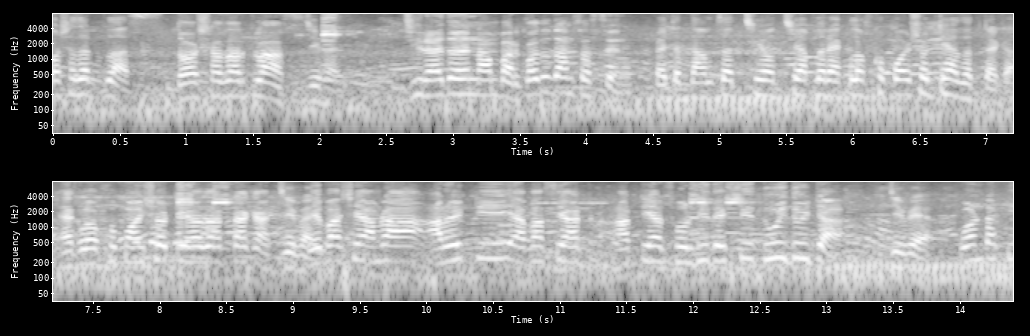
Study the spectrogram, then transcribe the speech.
দশ হাজার প্লাস দশ হাজার প্লাস জি ভাই। ঝিনাইদহের নাম্বার কত দাম চাচ্ছেন? এটার দাম চাচ্ছি হচ্ছে আপনার এক লক্ষ পঁয়ষট্টি হাজার টাকা। এক লক্ষ পঁয়ষট্টি হাজার টাকা। জি ভাই। এ পাশে আমরা আরও একটি অ্যাপাসি আর টি আর ফোর দেখছি দুই দুইটা। জি ভাইয়া। কোনটা কি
